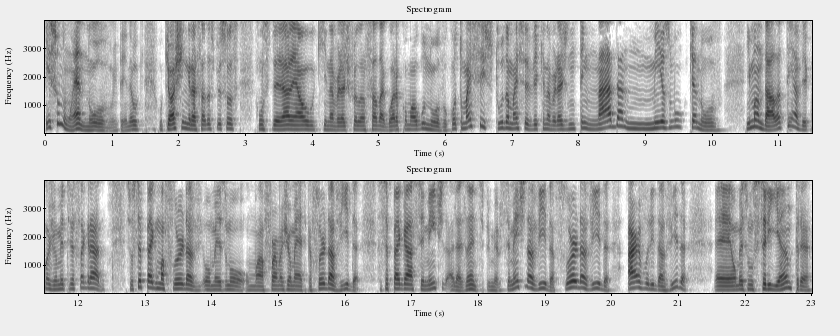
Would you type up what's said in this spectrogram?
Isso não é novo, entendeu? O que eu acho engraçado é as pessoas considerarem algo que na verdade foi lançado agora como algo novo. Quanto mais você estuda, mais você vê que na verdade não tem nada mesmo que é novo. E mandala tem a ver com a geometria sagrada. Se você pega uma flor da ou mesmo uma forma geométrica, flor da vida, se você pega a semente, aliás, antes primeiro, semente da vida, flor da vida, árvore da vida, é, ou mesmo um Sriyantra,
